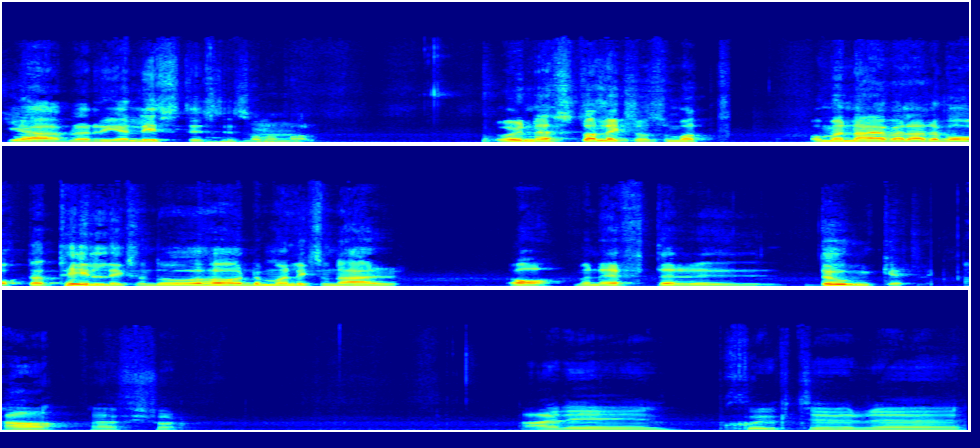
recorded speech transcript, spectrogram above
jävla realistiskt i sådana Mm. fall. Det var ju nästan liksom som att, ja men när jag väl hade vaknat till liksom, då hörde man liksom det här, ja, men efter eh, dunket. Liksom. Ja, jag förstår. Ja, det är sjukt hur eh,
